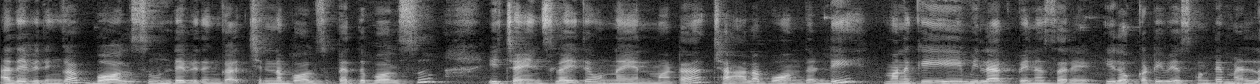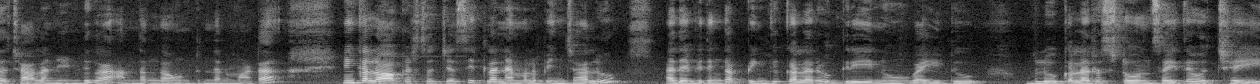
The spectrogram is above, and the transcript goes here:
అదేవిధంగా బాల్స్ ఉండే విధంగా చిన్న బాల్స్ పెద్ద బాల్స్ ఈ చైన్స్లో అయితే ఉన్నాయన్నమాట. చాలా బాగుందండి. మనకి ఏమీ లేకపోయినా సరే ఇది ఒక్కటి వేసుకుంటే మెడలో చాలా నిండుగా అందంగా ఉంటుందన్నమాట. ఇంకా లాకెట్స్ వచ్చేసి ఇట్లా నెమల పించాలు అదేవిధంగా pink colour green white blue colour stones అయితే వచ్చాయి.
